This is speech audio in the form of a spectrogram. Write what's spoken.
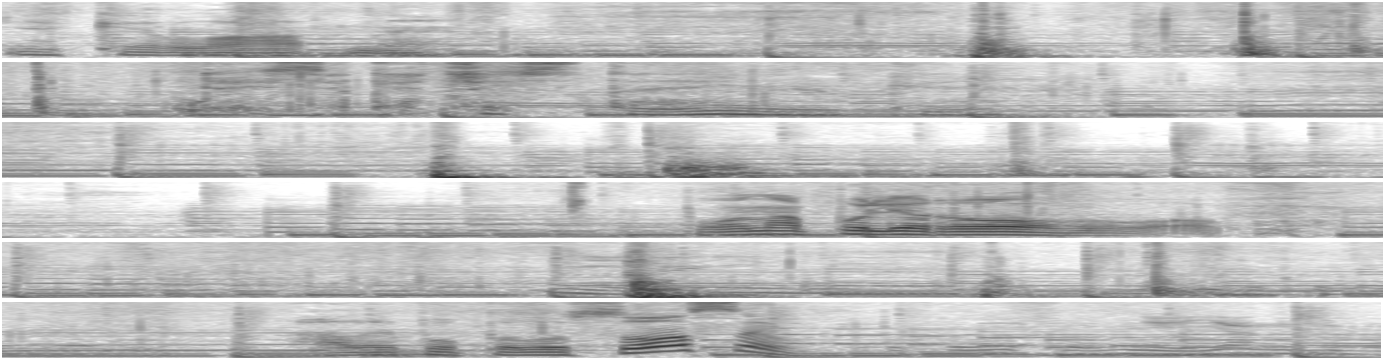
яке ладне. Десь яке чистеньке. Понаполіровував. Але попилососив? Ні, я не люблю.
